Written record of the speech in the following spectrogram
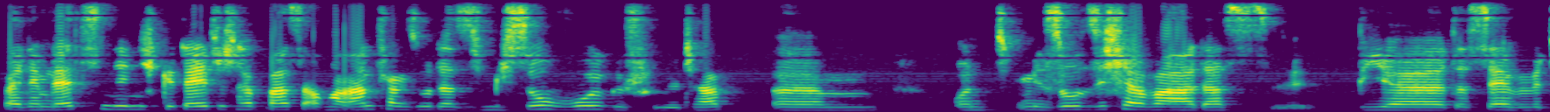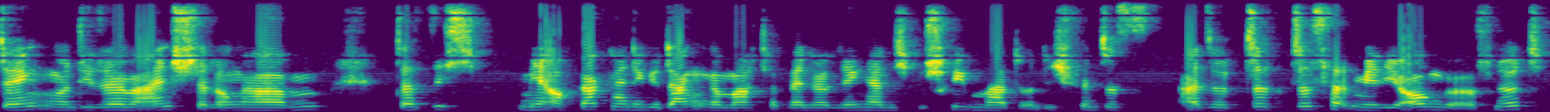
bei dem letzten, den ich gedatet habe, war es auch am Anfang so, dass ich mich so wohl gefühlt habe ähm, und mir so sicher war, dass wir dasselbe denken und dieselbe Einstellung haben, dass ich mir auch gar keine Gedanken gemacht habe, wenn er länger nicht geschrieben hat. Und ich finde das, also das, das, hat mir die Augen geöffnet,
